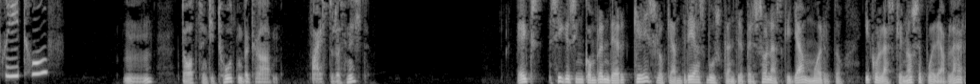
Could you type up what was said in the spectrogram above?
Friedhof? Mhm. Dort sind die Toten begraben. Weißt du das nicht? Ex sigue sin comprender qué es lo que Andreas busca entre personas que ya han muerto y con las que no se puede hablar.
